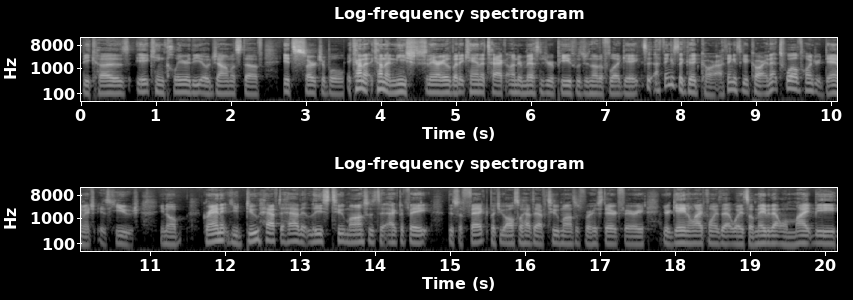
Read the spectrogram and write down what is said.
because it can clear the Ojama stuff. It's searchable. It kind of kind of niche scenarios, but it can attack under Messenger Peace, which is another floodgate. I think it's a good card. I think it's a good card, and that 1200 damage is huge. You know, Granted, you do have to have at least two monsters to activate this effect, but you also have to have two monsters for Hysteric Fairy. You're gaining life points that way, so maybe that one might be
